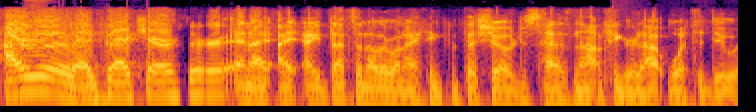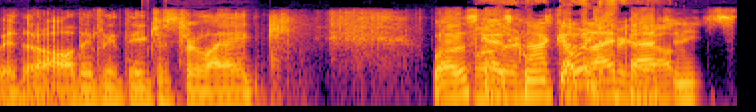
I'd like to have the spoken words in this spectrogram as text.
I really like that character, and I, I, I that's another one I think that the show just has not figured out what to do with at all. They they just are like, well, this Well, guy's cool. He's got an eye patch, and he's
